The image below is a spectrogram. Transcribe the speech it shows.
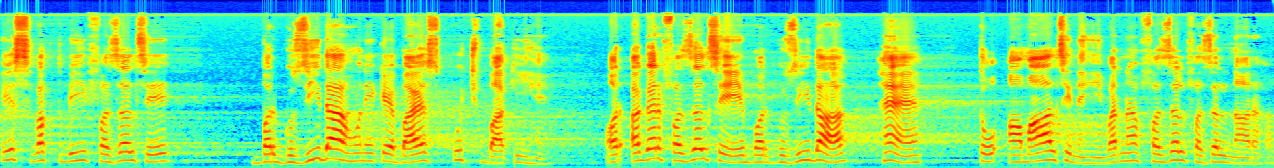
اس وقت بھی فضل سے برگزیدہ ہونے کے باعث کچھ باقی ہیں۔ اور اگر فضل سے برگزیدہ ہیں تو اعمال سے نہیں، ورنہ فضل فضل نہ رہا۔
